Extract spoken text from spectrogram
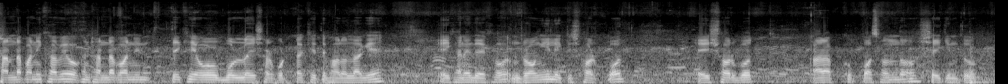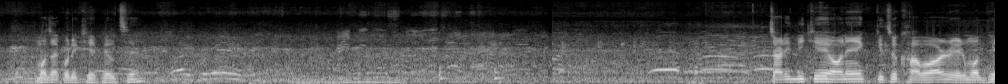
ঠান্ডা পানি খাবে, ওখানে ঠান্ডা পানি দেখে ও বলল, এই শরবতটা খেতে ভালো লাগে। এইখানে দেখো রঙিল একটি শরবত। এই শরবত আরাব খুব পছন্দ, সে কিন্তু মজা করে খেয়ে ফেলছে। চারিদিকে অনেক কিছু খাবার, এর মধ্যে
